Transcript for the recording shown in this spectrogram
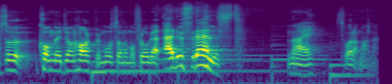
Och så kommer John Harper mot honom och frågar, är du frälst? Nej, svarar mannen.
